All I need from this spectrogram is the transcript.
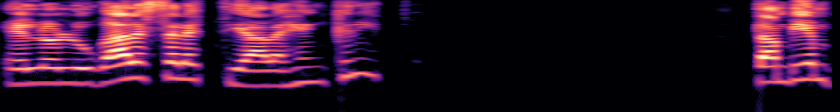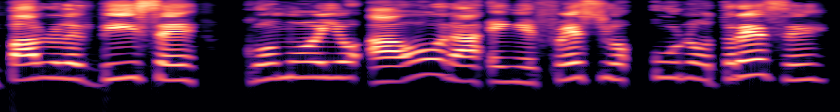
en los lugares celestiales en Cristo. También Pablo les dice cómo ellos ahora en Efesios 1.13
